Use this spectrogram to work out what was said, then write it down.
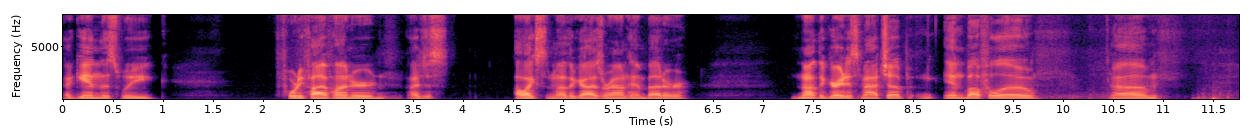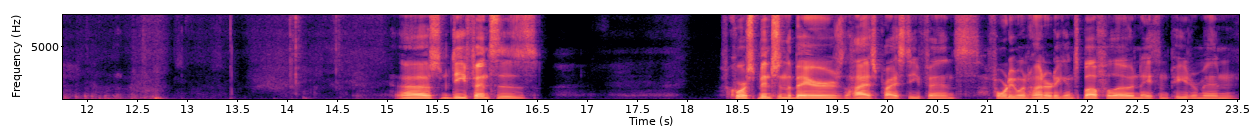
again this week. Forty five hundred. I just I like some other guys around him better. Not the greatest matchup in Buffalo. Um, uh, some defenses. Of course, mention the Bears, the highest price defense, 4,100 against Buffalo, Nathan Peterman.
